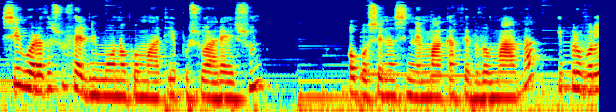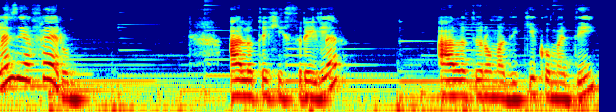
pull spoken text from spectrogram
Σίγουρα δεν σου φέρνει μόνο κομμάτια που σου αρέσουν, όπως ένα σινεμά κάθε εβδομάδα, οι προβολές διαφέρουν. Άλλοτε έχει θρίλερ, άλλοτε ρομαντική κομμεντή,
